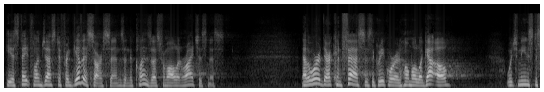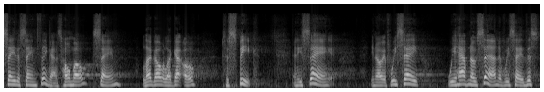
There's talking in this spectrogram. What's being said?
he is faithful and just to forgive us our sins and to cleanse us from all unrighteousness. Now, the word there, confess, is the Greek word homologeo, which means to say the same thing as homo, same, lego, legeo, to speak. And he's saying, you know, if we say we have no sin, if we say this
